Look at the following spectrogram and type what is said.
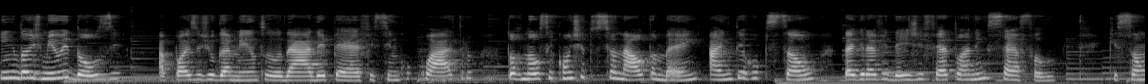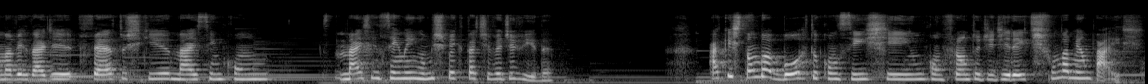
E em 2012, após o julgamento da ADPF 54, tornou-se constitucional também a interrupção da gravidez de feto anencéfalo que são na verdade fetos que nascem com nascem sem nenhuma expectativa de vida. A questão do aborto consiste em um confronto de direitos fundamentais.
